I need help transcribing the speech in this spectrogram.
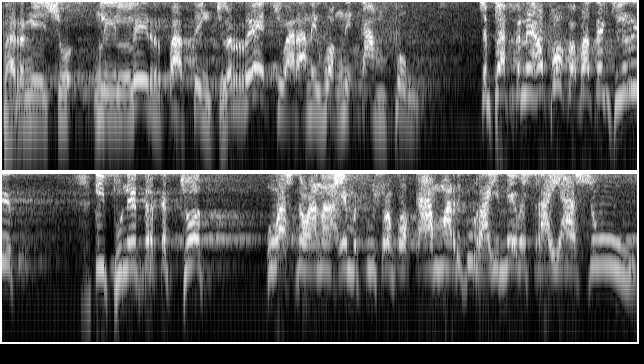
bareng esuk ngelilir pating jlerit suarane wong nek kampung. Sebab kena apa kok pating jlerit? Ibune terkejut wasno anake metu saka kamar iku raine wis rayasu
